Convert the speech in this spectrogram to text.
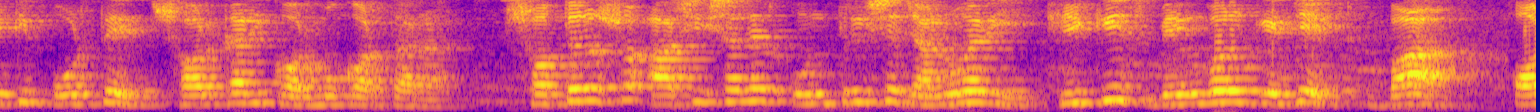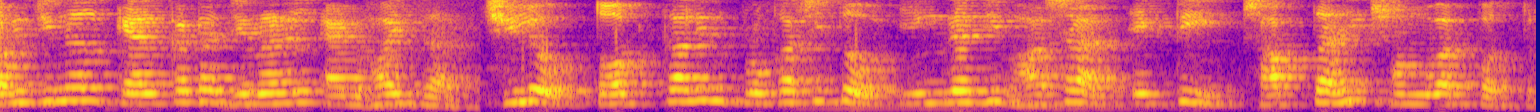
এটি পড়তেন সরকারি কর্মকর্তারা। সতেরোশো আশি সালের উনত্রিশে জানুয়ারি হিকিস বেঙ্গল গেজেট বা অরিজিনাল ক্যালকাটা জেনারেল অ্যাডভাইজার ছিল তৎকালীন প্রকাশিত ইংরেজি ভাষার একটি সাপ্তাহিক সংবাদপত্র।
